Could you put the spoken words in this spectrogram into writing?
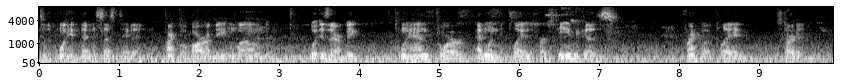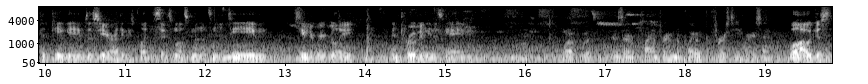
to the point that necessitated Franco Ibarra being loaned, what, is there a big plan for Edwin to play in the first team? Because Franco had played, started 15 games this year. I think he's played the six most minutes on the team. Seemed to be really improving in his game. What, what, is there a plan for him to play with the first team? Are you saying? Well, I would just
